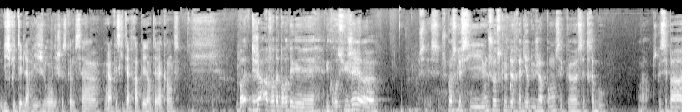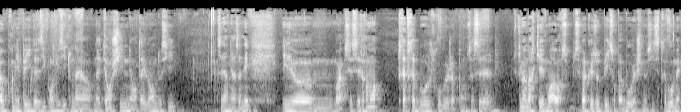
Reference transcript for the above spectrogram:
discuter de la religion, des choses comme ça. Alors qu'est-ce qui t'a frappé dans tes vacances? Ouais, déjà, avant d'aborder les, gros sujets, euh, je pense que a une chose que je devrais dire du Japon, c'est que c'est très beau. Voilà. Parce que c'est pas le premier pays d'Asie qu'on visite. On a, on a été en Chine et en Thaïlande aussi ces dernières années. Et euh, voilà, c'est vraiment très très beau, je trouve, le Japon. Ça, c'est ce qui m'a marqué moi. Alors, c'est pas que les autres pays sont pas beaux, la Chine aussi, c'est très beau, mais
